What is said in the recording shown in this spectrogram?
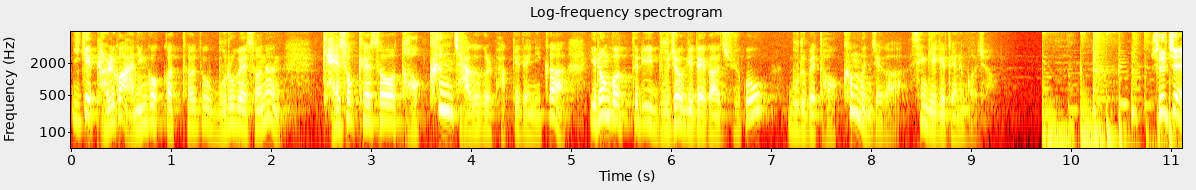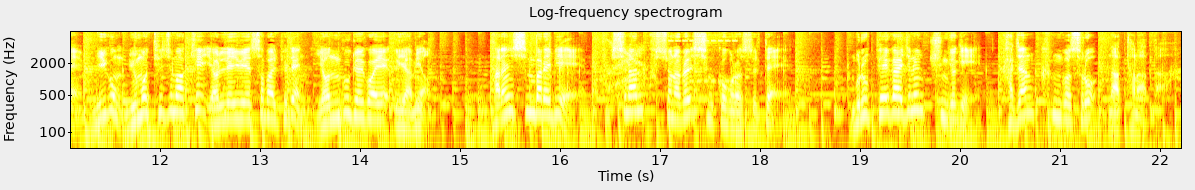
이게 별거 아닌 것 같아도 무릎에서는 계속해서 더 큰 자극을 받게 되니까 이런 것들이 누적이 돼가지고 무릎에 더 큰 문제가 생기게 되는 거죠. 실제 미국 류머티즘 학회 연례위에서 발표된 연구 결과에 의하면 다른 신발에 비해 푹신한 쿠셔나를 신고 걸었을 때 무릎에 가해지는 충격이 가장 큰 것으로 나타났다.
